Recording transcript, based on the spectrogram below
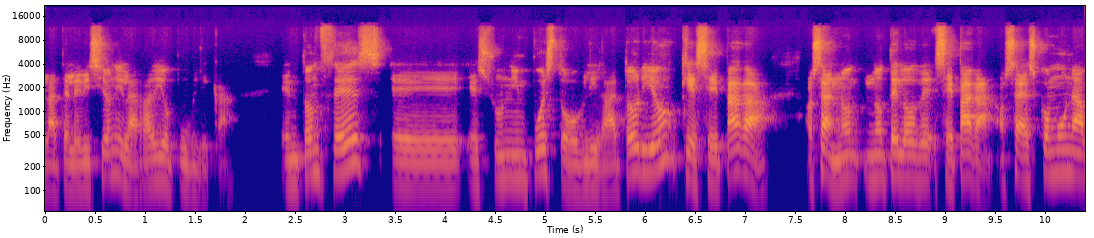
la televisión y la radio pública. Entonces, eh, es un impuesto obligatorio que se paga, o sea, no, te lo se paga, o sea, es como, una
